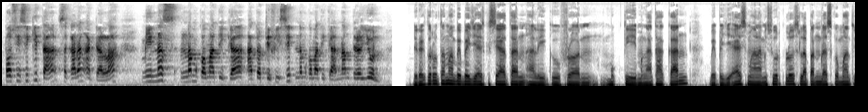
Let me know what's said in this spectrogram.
Posisi kita sekarang adalah minus 6,3 atau defisit 6,36 triliun. Direktur Utama BPJS Kesehatan Ali Gufron Mukti mengatakan BPJS mengalami surplus 18,74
